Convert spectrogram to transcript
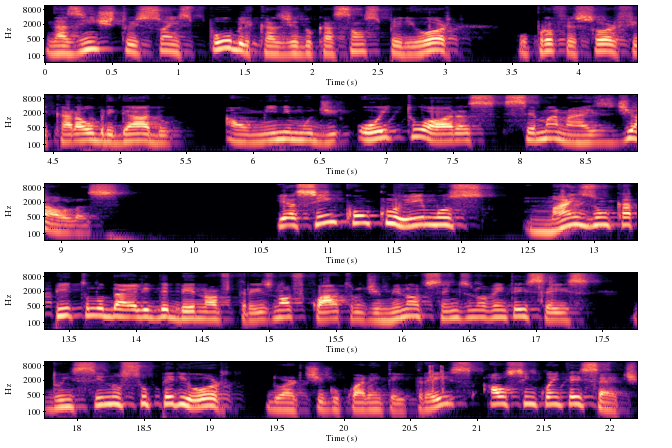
Nas instituições públicas de educação superior, o professor ficará obrigado a um mínimo de oito horas semanais de aulas. E assim concluímos mais um capítulo da LDB 9394 de 1996 do ensino superior do artigo 43 ao 57.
